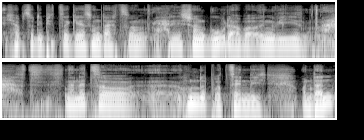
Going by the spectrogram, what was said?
ich habe so die Pizza gegessen und dachte so, ja, die ist schon gut, aber irgendwie, ach, das ist noch nicht so äh, hundertprozentig. und dann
